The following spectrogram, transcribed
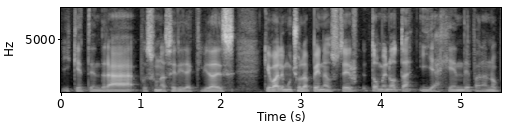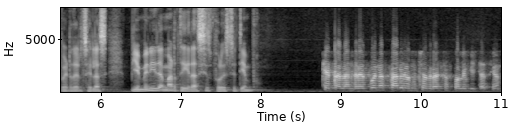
y que tendrá pues una serie de actividades que vale mucho la pena usted tome nota y agende para no perdérselas. Bienvenida Marta y gracias por este tiempo. ¿Qué tal Andrés? Buenas tardes, muchas gracias por la invitación.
